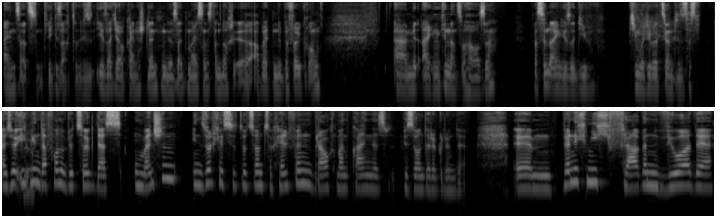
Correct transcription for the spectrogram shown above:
Einsatz. Und wie gesagt, ihr seid ja auch keine Studenten, ihr seid meistens dann doch äh, arbeitende Bevölkerung äh, mit eigenen Kindern zu Hause. Was sind eigentlich so die die Motivation dieses. Also ich ja. bin davon überzeugt, dass um Menschen in solchen Situationen zu helfen, braucht man keine besonderen Gründe. Ähm, wenn ich mich fragen würde,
